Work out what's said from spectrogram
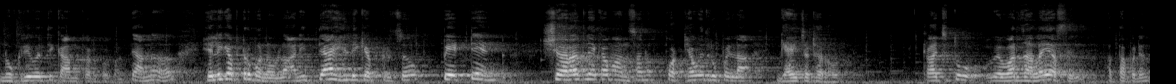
नोकरीवरती काम करत होता. त्यानं हेलिकॉप्टर बनवलं आणि त्या हेलिकॉप्टरचं पेटेंट शहरातल्या एका माणसानं कोट्यावधी रुपयाला घ्यायचं ठरवलं. काच तो व्यवहार झालाही असेल आतापर्यंत.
